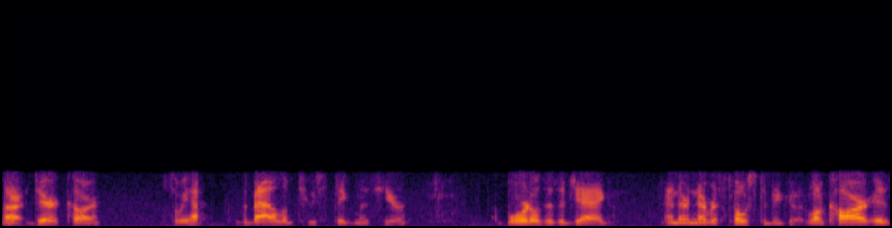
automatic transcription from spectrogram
all right, Derek Carr. So we have the battle of two stigmas here. Bortles is a Jag, and they're never supposed to be good. While Carr is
